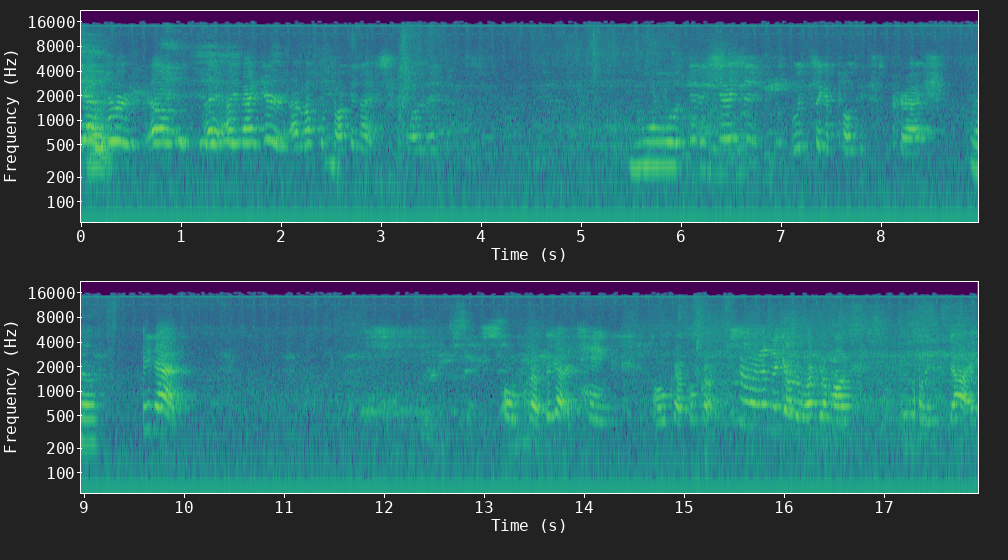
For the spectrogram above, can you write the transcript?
Yeah, Bert, um, I, I'm at your, I'm at the fucking that exploded. Dude, it seriously looks like a Pelican crash. Yeah. Hey, Dad. Oh crap, they got a tank. Oh crap, oh crap. Ah, they got a rocket hog. I'm going to die.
